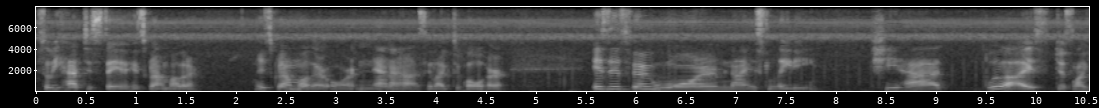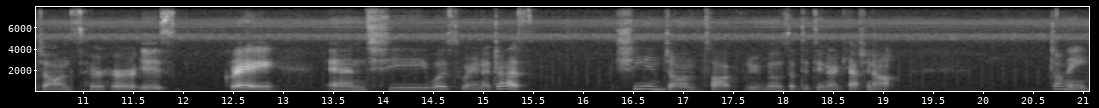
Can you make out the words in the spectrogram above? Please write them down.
so we had to stay at his grandmother. His grandmother, or Nana as he liked to call her, is this very warm, nice lady. She had blue eyes, just like John's. Her hair is gray, and she was wearing a dress. She and John talked through most of the dinner catching up. Johnny,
